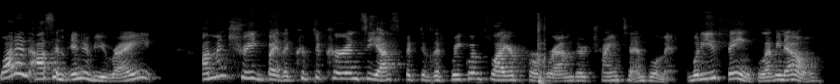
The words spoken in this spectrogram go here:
What an awesome interview, right? I'm intrigued by the cryptocurrency aspect of the frequent flyer program they're trying to implement. What do you think? Let me know.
